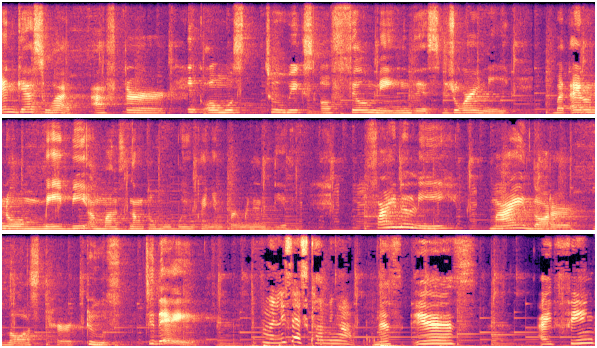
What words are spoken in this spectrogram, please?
And guess what? After I think almost two weeks of filming this journey, but I don't know, maybe a month nang tumubo yung kanyang permanent teeth. Finally, my daughter lost her tooth today. Melissa's coming up. This is, I think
